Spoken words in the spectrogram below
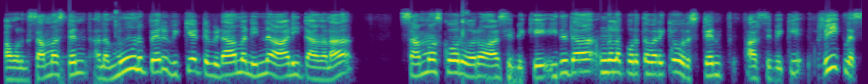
அவங்களுக்கு செம்ம ஸ்ட்ரென்த் அந்த மூணு பேர் விக்கெட் விடாம நின்று ஆடிட்டாங்கன்னா செம்ம ஸ்கோர் வரும் ஆர்சிபிக்கு இதுதான் உங்களை பொறுத்த வரைக்கும் ஒரு ஸ்ட்ரென்த் ஆர்சிபிக்கு வீக்னஸ்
